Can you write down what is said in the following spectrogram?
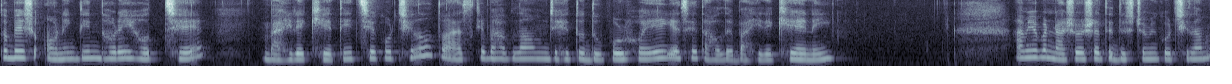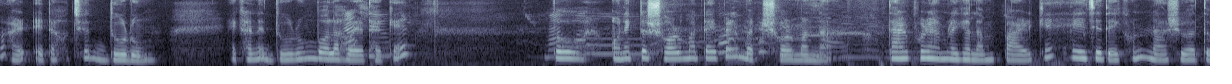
তো বেশ অনেক দিন ধরেই হচ্ছে, বাহিরে খেতে ইচ্ছে করছিল, তো আজকে ভাবলাম যেহেতু দুপুর হয়েই গেছে, তাহলে বাহিরে খেয়ে নেই। আমি আবার নাসুর সাথে দুষ্টমি করছিলাম, আর এটা হচ্ছে দুরুম। এখানে দুরুম বলা হয়ে থাকে। তো অনেকটা শর্মা টাইপের বাট শর্মা না। তারপরে আমরা গেলাম পার্কে। এই যে দেখুন, নাসুয়া তো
